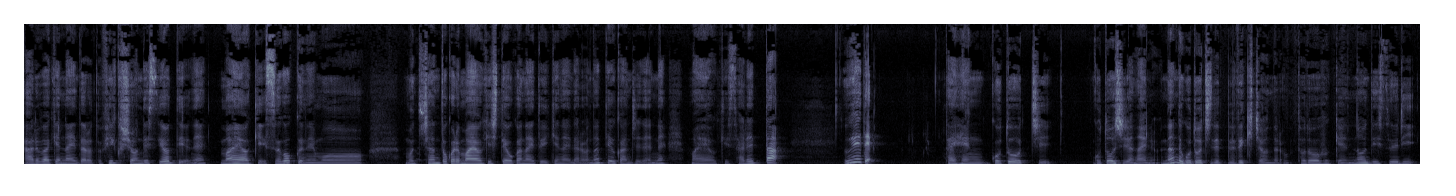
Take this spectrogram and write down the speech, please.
あるわけないだろうと、フィクションですよっていうね、前置き、すごくね、もう、もうちゃんとこれ前置きしておかないといけないだろうなっていう感じでね、前置きされた上で、大変ご当地、ご当地じゃないのよ。なんでご当地で出てきちゃうんだろう。都道府県のディスり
